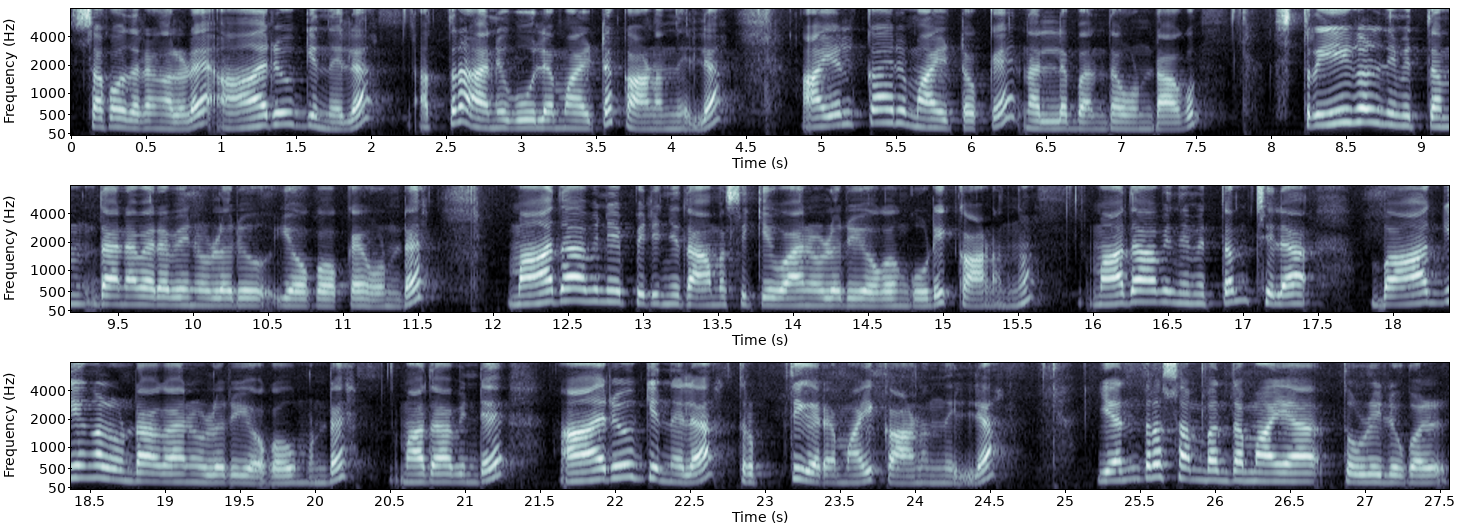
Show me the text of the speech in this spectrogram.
സഹോദരങ്ങളുടെ ആരോഗ്യനില അത്ര അനുകൂലമായിട്ട് കാണുന്നില്ല. അയൽക്കാരുമായിട്ടൊക്കെ നല്ല ബന്ധം ഉണ്ടാകും. സ്ത്രീകൾ നിമിത്തം ധനവരവിനുള്ളൊരു യോഗമൊക്കെ ഉണ്ട്. മാതാവിനെ പിരിഞ്ഞ് താമസിക്കുവാനുള്ളൊരു യോഗം കൂടി കാണുന്നു. മാതാവ് നിമിത്തം ചില ഭാഗ്യങ്ങൾ ഉണ്ടാകാനുള്ളൊരു യോഗവുമുണ്ട്. മാതാവിന്റെ ആരോഗ്യനില തൃപ്തികരമായി കാണുന്നില്ല. യന്ത്രസംബന്ധമായ തൊഴിലുകൾ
